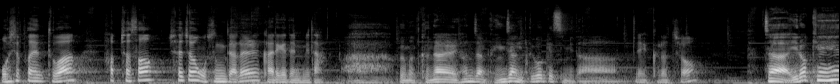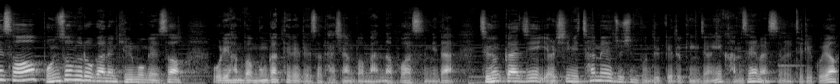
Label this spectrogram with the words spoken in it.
50%와 합쳐서 최종 우승자를 가리게 됩니다. 아, 그러면 그날 현장 굉장히 뜨겁겠습니다. 네, 그렇죠. 자, 이렇게 해서 본선으로 가는 길목에서 우리 한번 문가텔에 대해서 다시 한번 만나보았습니다. 지금까지 열심히 참여해주신 분들께도 굉장히 감사의 말씀을 드리고요.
